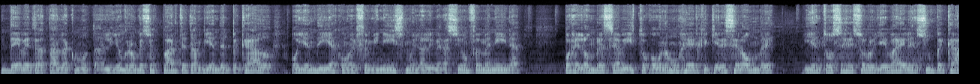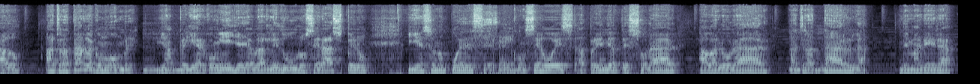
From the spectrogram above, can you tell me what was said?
debe tratarla como tal. Y yo creo que eso es parte también del pecado. Hoy en día con el feminismo y la liberación femenina, pues el hombre se ha visto con una mujer que quiere ser hombre y entonces eso lo lleva a él en su pecado a tratarla como hombre y a pelear con ella y a hablarle duro, ser áspero. Y eso no puede ser. El consejo es aprende a atesorar, a valorar, a tratarla de manera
